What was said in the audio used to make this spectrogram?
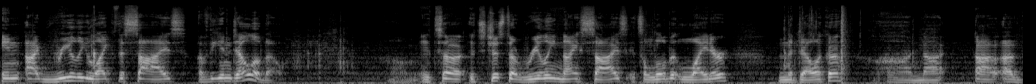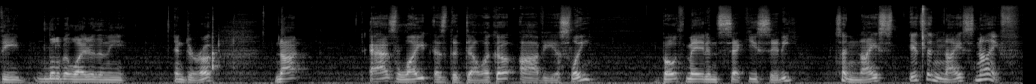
in I really like the size of the Endela though. Um, it's a it's just a really nice size. It's a little bit lighter than the Delica. Uh, not uh, of the little bit lighter than the Endura. Not as light as the Delica, obviously. Both made in Seki City. It's a nice it's a nice knife.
